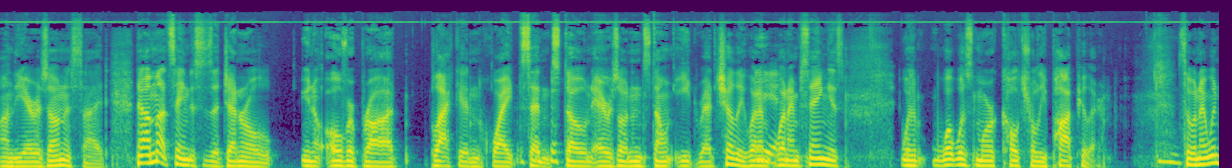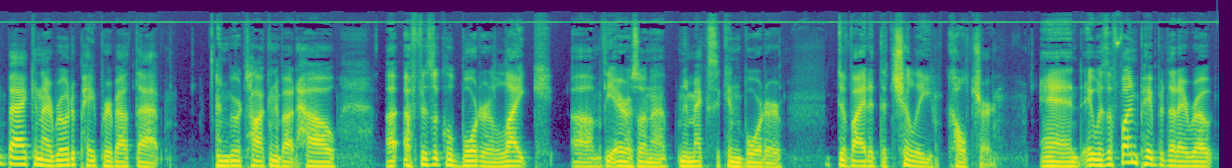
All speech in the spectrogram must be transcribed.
on the Arizona side. Now, I'm not saying this is a general, you know, overbroad black and white set in stone. Arizonans don't eat red chili. What I'm yeah. what I'm saying is, what, what was more culturally popular. Mm-hmm. So when I went back and I wrote a paper about that, and we were talking about how a, a physical border like um, the Arizona New Mexican border divided the chili culture, and it was a fun paper that I wrote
